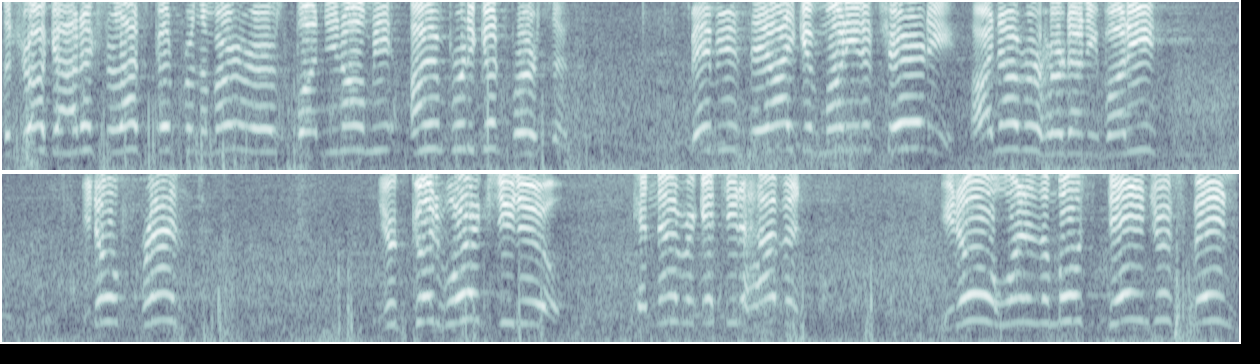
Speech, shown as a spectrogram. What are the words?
the drug addicts or that's good for the murderers, but you know me, I'm a pretty good person. Maybe you say, I give money to charity. I never hurt anybody. You know, friend, your good works you do can never get you to heaven. You know, one of the most dangerous things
